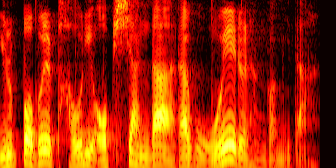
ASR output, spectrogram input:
율법을 바울이 없이 한다라고 오해를 한 겁니다.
